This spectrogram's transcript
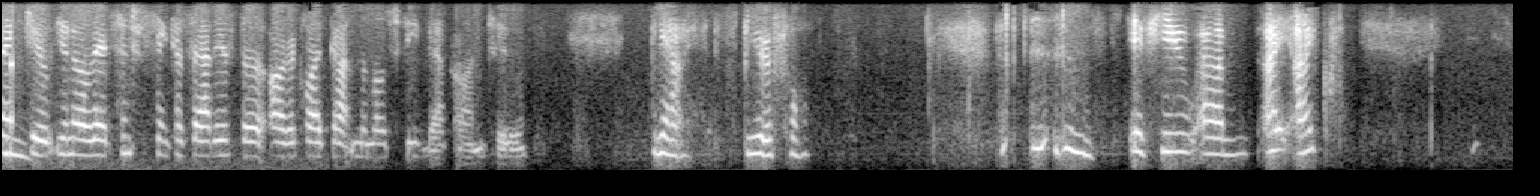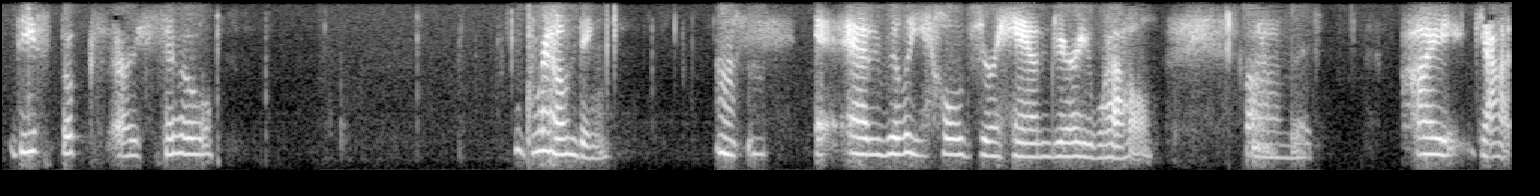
thank you. You know, that's interesting because that is the article I've gotten the most feedback on too. Yeah, it's beautiful. if you, um, I, I, these books are so grounding. Mm-hmm and really holds your hand very well. Um, I yeah,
